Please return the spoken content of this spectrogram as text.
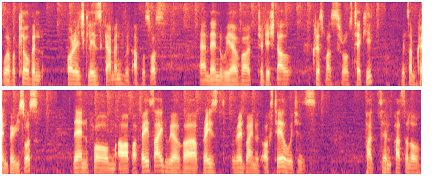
We have a clove and orange glazed gammon with applesauce. And then we have a traditional Christmas roast turkey with some cranberry sauce. Then from our buffet side, we have uh, braised red wine with oxtail, which is part and parcel of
